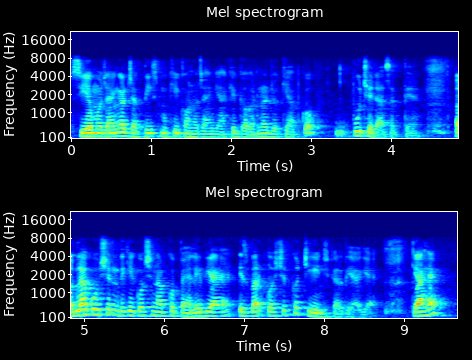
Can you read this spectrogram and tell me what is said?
सीएम हो जाएँगे और जगदीश मुखी कौन हो जाएँगे? यहाँ के गवर्नर जो कि आपको पूछे जा सकते हैं। अगला क्वेश्चन देखिए क्वेश्चन आपको पहले भी आया है, इस बार क्वेश्चन को चेंज कर दिया गया है। क्या है?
